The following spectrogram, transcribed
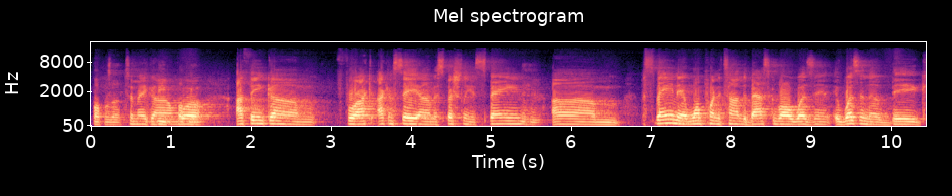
popular to make um, popular. well i think um, for I, I can say um, especially in spain um, spain at one point in time the basketball wasn't it wasn't a big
